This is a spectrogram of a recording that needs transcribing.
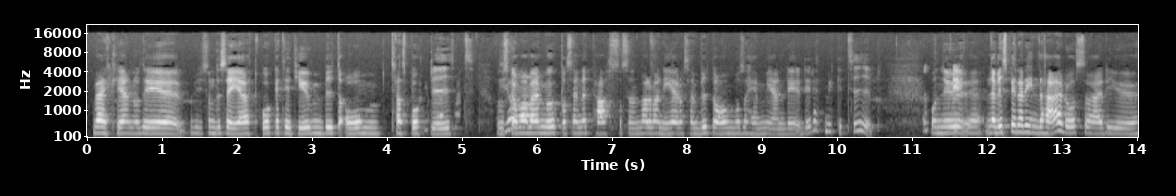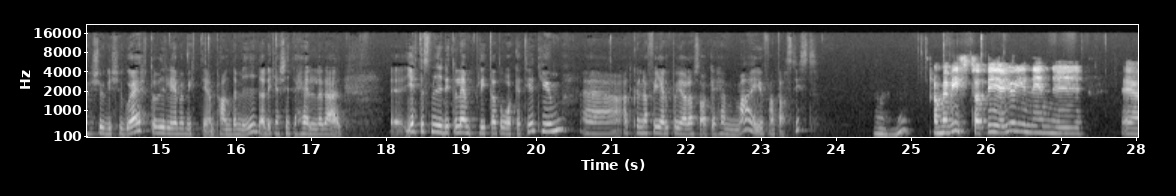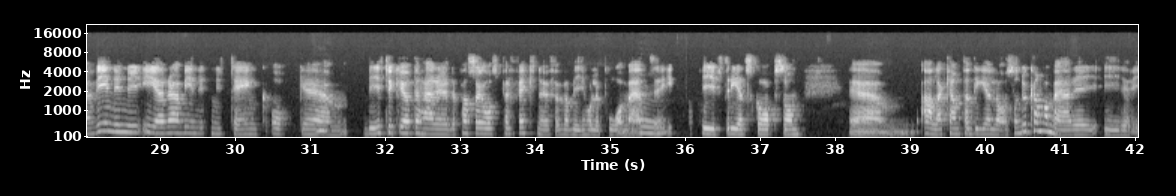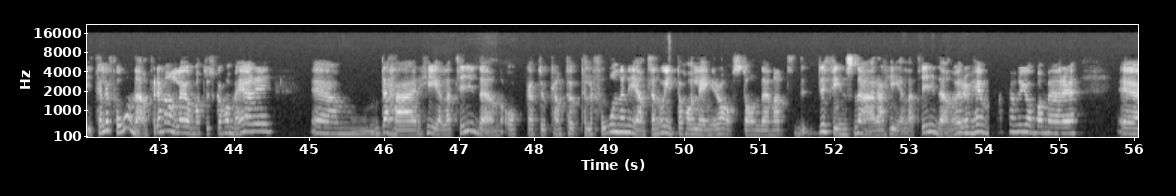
Verkligen och det är som du säger att gå åka till ett gym, byta om, transport dit. Och så ska ja. man värma upp och sen ett pass och sen varva ner och sen byta om och så hem igen. Det, det är rätt mycket tid. Och nu när vi spelar in det här då så är det ju 2021 och vi lever mitt i en pandemi där det kanske inte heller är eh, jättesmidigt och lämpligt att åka till ett gym. Eh, att kunna få hjälp att göra saker hemma är ju fantastiskt. Mm. Ja men visst, så att vi är ju inne i en ny, eh, vi är inne i en ny era, vi är inne i ett nytt tänk och mm. vi tycker att det här det passar ju oss perfekt nu för vad vi håller på med. Mm. Ett innovativt redskap som alla kan ta del av, som du kan ha med dig i, i telefonen. För det handlar ju om att du ska ha med dig ehm, det här hela tiden och att du kan ta upp telefonen egentligen och inte ha längre avstånd än att det finns nära hela tiden. Och är du mm. hemma kan du jobba med det.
